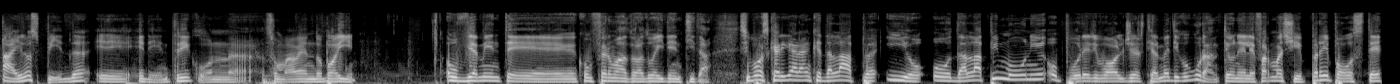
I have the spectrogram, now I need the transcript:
hai lo speed e- ed entri con insomma avendo poi ovviamente confermato la tua identità si può scaricare anche dall'app Io o dall'app Immuni oppure rivolgerti al medico curante o nelle farmacie preposte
